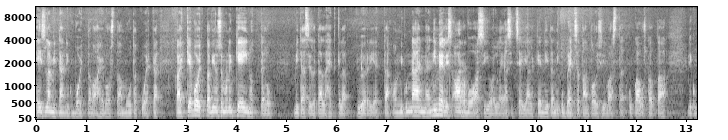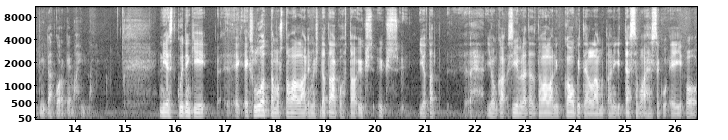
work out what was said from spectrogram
ei sillä mitään niin kuin voittavaa hevostaa muuta kuin ehkä kaikkein voittavin on semmoinen keinottelu, mitä siellä tällä hetkellä pyörii, että on niin kuin näin, näin nimellisarvo asioilla ja sitten sen jälkeen niitä niin kuin vetsataan toisiin vastaan, että kuka uskaltaa niin kuin pyytää korkeamman hinnan. Niin ja sitten kuitenkin, eikö luottamus tavallaan esimerkiksi dataa kohtaan yksi, yksi jota, jonka siivellä tätä tavallaan niin kaupitellaan, mutta ainakin tässä vaiheessa, kun ei ole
